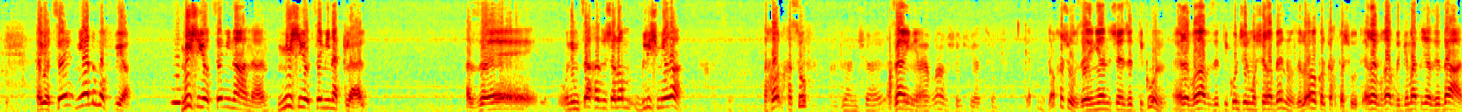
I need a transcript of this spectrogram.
אתה יוצא, מיד הוא מופיע. מי שיוצא מן הענן, מי שיוצא מן הכלל, אז uh, הוא נמצא חס ושלום בלי שמירה. נכון? חשוף? זה העניין. שיצאו. כן, לא חשוב, זה עניין שזה תיקון. ערב רב זה תיקון של משה רבנו, זה לא כל כך פשוט. ערב רב בגמטריה זה דעת.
